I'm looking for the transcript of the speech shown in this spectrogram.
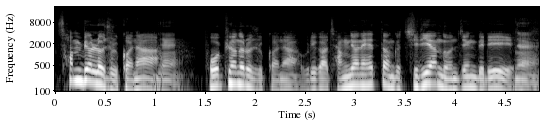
선별로 줄 거냐 네. 보편으로 줄 거냐 우리가 작년에 했던 그 지리한 논쟁들이 네.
